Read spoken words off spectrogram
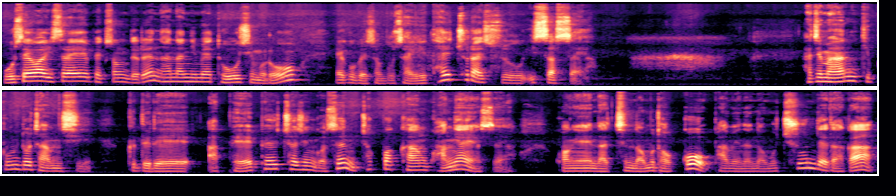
모세와 이스라엘 백성들은 하나님의 도우심으로 애굽에서 무사히 탈출할 수 있었어요. 하지만 기쁨도 잠시 그들의 앞에 펼쳐진 것은 척박한 광야였어요. 광야의 낮은 너무 덥고 밤에는 너무 추운 데다가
